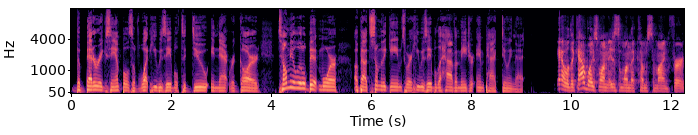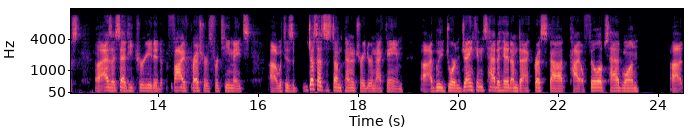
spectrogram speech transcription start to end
the better examples of what he was able to do in that regard. Tell me a little bit more about some of the games where he was able to have a major impact doing that. Yeah, well, the Cowboys one is the one that comes to mind first. Uh, as I said, he created five pressures for teammates uh, with his just as a stun penetrator in that game. Uh, I believe Jordan Jenkins had a hit on Dak Prescott. Kyle Phillips had one, uh,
